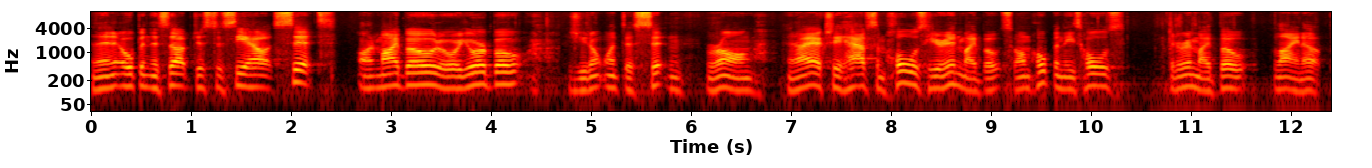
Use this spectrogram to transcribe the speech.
and then open this up just to see how it sits on my boat or your boat because you don't want this sitting wrong. And I actually have some holes here in my boat, so I'm hoping these holes that are in my boat line up.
